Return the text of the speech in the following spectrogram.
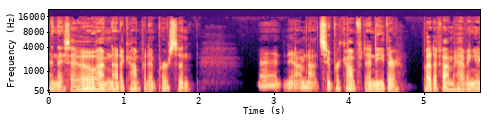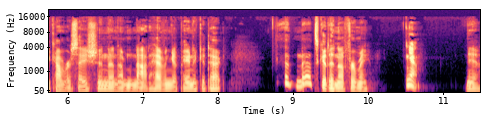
And they say, oh, I'm not a confident person. Eh, yeah, I'm not super confident either. But if I'm having a conversation and I'm not having a panic attack, eh, that's good enough for me. Yeah. Yeah.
